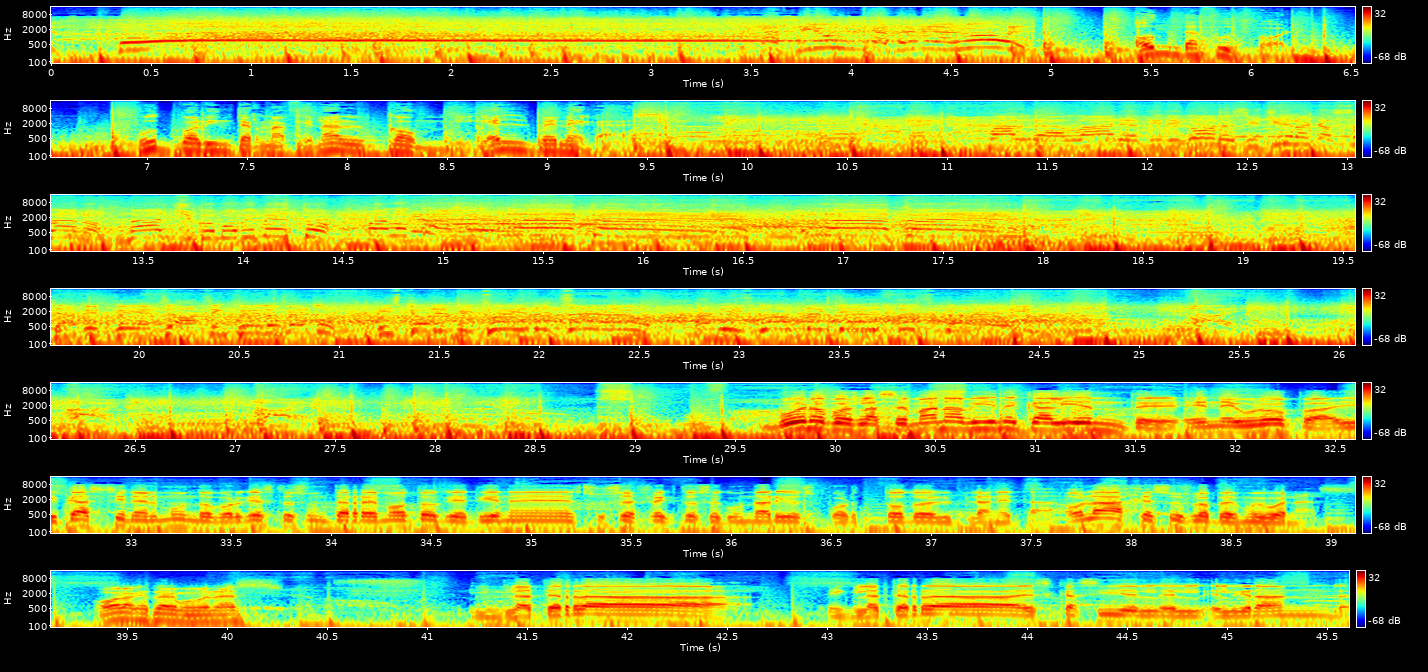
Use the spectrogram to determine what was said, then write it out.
¡Casi nunca termina el gol! Onda Fútbol. Fútbol Internacional con Miguel Venegas. Palla all'area di rigore, si gira Cassano, magico movimento, Balotelli, rete! Rete! David Villa darting through the middle. He's got it between the two, and he's won the game for Spain. Bueno, pues la semana viene caliente en Europa y casi en el mundo, porque esto es un terremoto que tiene sus efectos secundarios por todo el planeta. Hola Jesús López, muy buenas. Hola, ¿qué tal? Muy buenas. Inglaterra, Inglaterra es casi el, gran,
